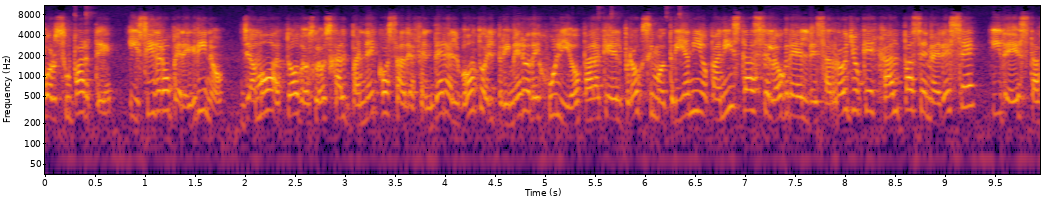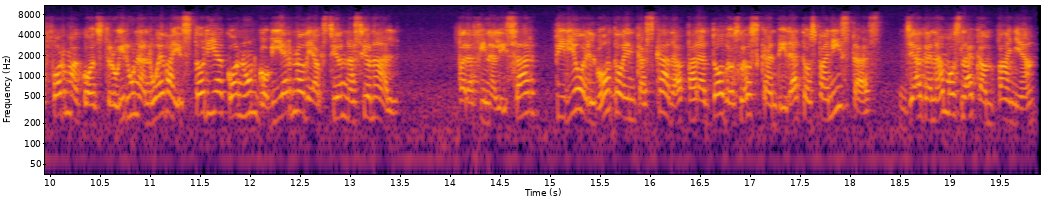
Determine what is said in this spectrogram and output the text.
Por su parte, Isidro Peregrino, llamó a todos los jalpanecos a defender el voto el primero de julio para que el próximo trienio panista se logre el desarrollo que Jalpa se merece, y de esta forma construir una nueva historia con un gobierno de acción nacional. Para finalizar, pidió el voto en cascada para todos los candidatos panistas. Ya ganamos la campaña,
